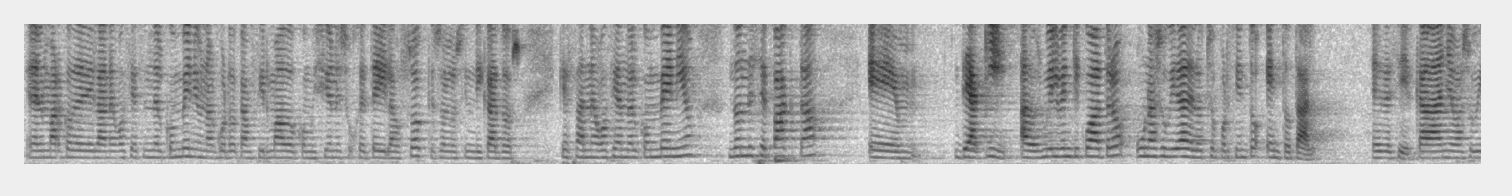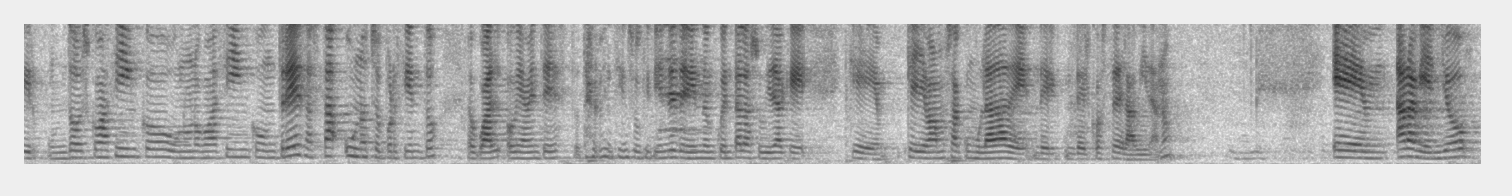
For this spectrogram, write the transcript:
en el marco de la negociación del convenio, un acuerdo que han firmado Comisiones UGT y la USOC, que son los sindicatos que están negociando el convenio, donde se pacta de aquí a 2024 una subida del 8% en total. Es decir, cada año va a subir un 2,5, un 1,5, un 3, hasta un 8%, lo cual obviamente es totalmente insuficiente teniendo en cuenta la subida que, llevamos acumulada del coste de la vida. ¿no? Em, ahora bien, yo,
